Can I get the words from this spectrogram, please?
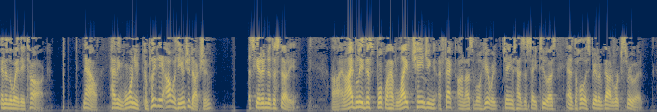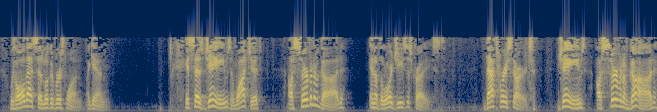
and in the way they talk. Now, having worn you completely out with the introduction, let's get into the study. Uh, and I believe this book will have life changing effect on us, we'll hear what James has to say to us as the Holy Spirit of God works through it. With all that said, look at verse 1 again. It says, James, and watch it, a servant of God and of the Lord Jesus Christ. That's where he starts. James, a servant of God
